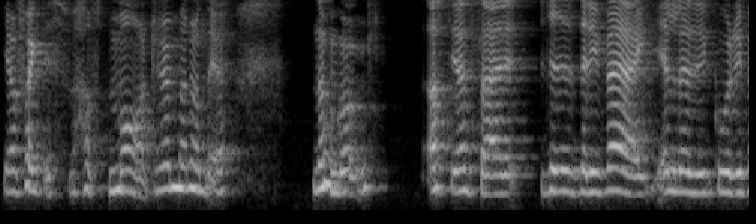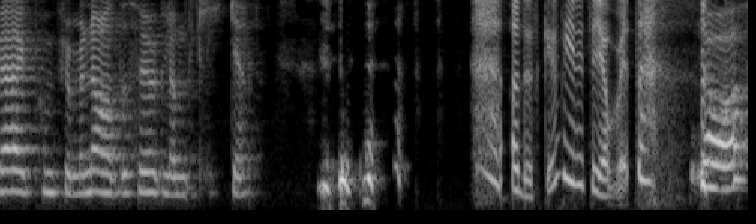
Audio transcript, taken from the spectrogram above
Jag har faktiskt haft mardrömmar om det någon gång. Att jag så här rider iväg eller går iväg på en promenad och så har jag glömt klicken. ja, det skulle bli lite jobbigt. ja,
